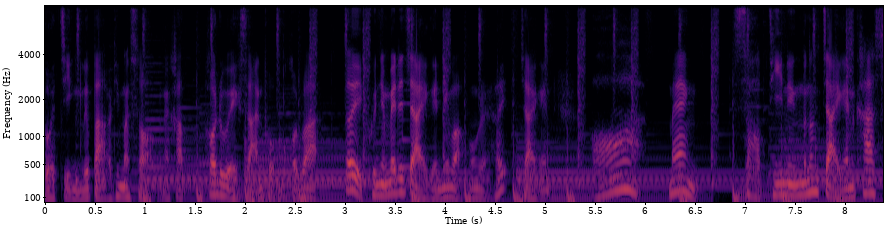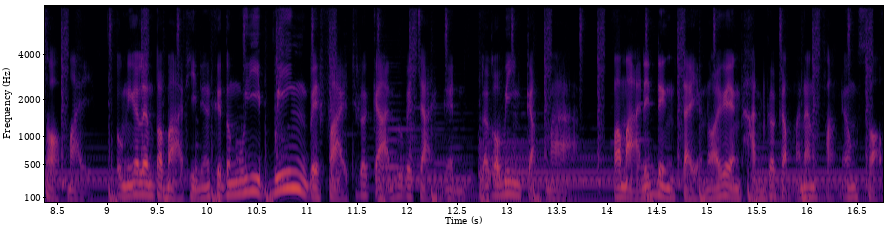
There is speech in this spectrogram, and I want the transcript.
ตัวจริงหรือเปล่าที่มาสอบนะครับเขาดูเอกสารผมปรากฏว่าเอ้ย คุณยังไม่ได้จ่ายเงินนี่หว่าผมเลยเฮ้ยจ่ายเงินอ๋อแม่งสอบทีนึงมันต้องจ่ายเงินค่าสอบใหม่ ตรงนี้ก็เริ่มประมาททีนึงคือต้องรีบวิ่งไปฝ่ายธุรการเพื่อไปจ่ายเงิน แล้วก็วิ่งกลับมา ประมาทนิดนึงแต่อย่างน้อยก็ยังทันก็กลับมานั่งฟังในห้องสอบ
